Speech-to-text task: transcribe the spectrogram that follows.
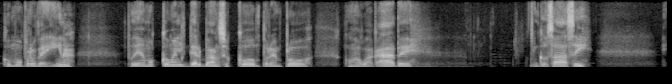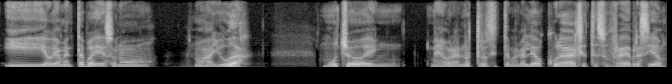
como proteína. Podíamos comer garbanzos con, por ejemplo, con aguacate, cosas así. Y obviamente pues eso nos, nos ayuda mucho en mejorar nuestro sistema cardiovascular si usted sufre de depresión.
